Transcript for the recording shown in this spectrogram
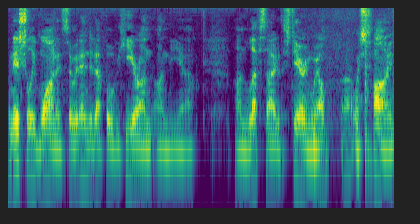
initially wanted, so it ended up over here on, on, the, uh, on the left side of the steering wheel, uh, which is fine.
